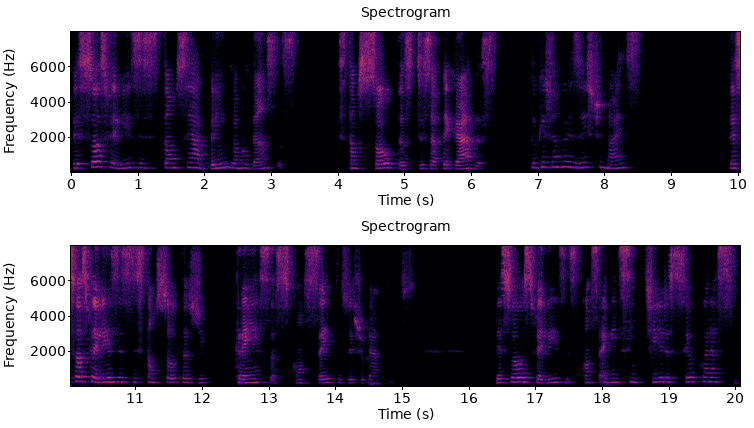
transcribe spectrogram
Pessoas felizes estão se abrindo a mudanças, estão soltas, desapegadas do que já não existe mais. Pessoas felizes estão soltas de crenças, conceitos e julgamentos. Pessoas felizes conseguem sentir o seu coração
